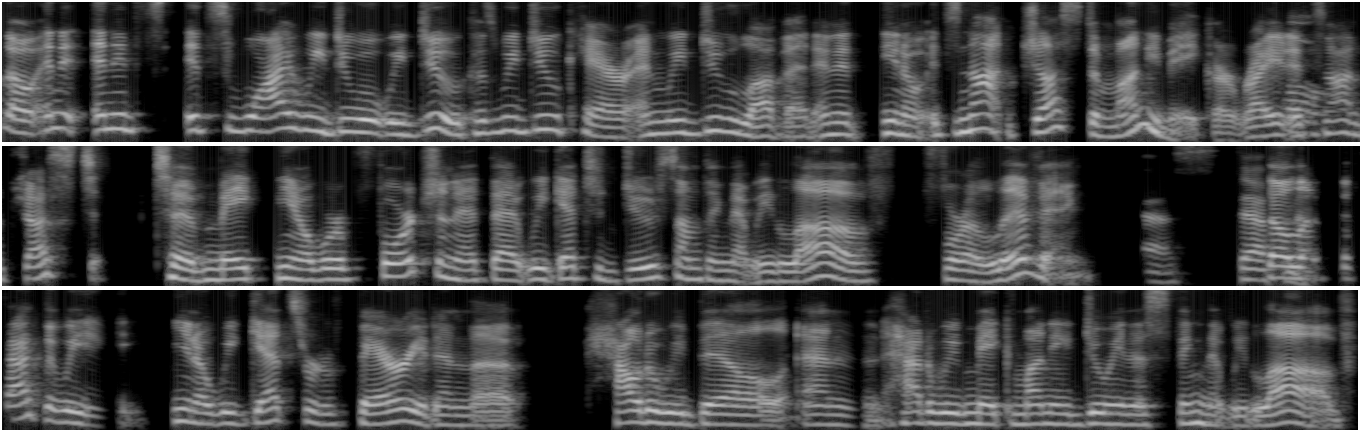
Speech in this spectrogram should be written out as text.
though, and it, and it's it's why we do what we do because we do care and we do love it, and it you know it's not just a moneymaker, right? Oh. It's not just to make you know we're fortunate that we get to do something that we love for a living. Yes, definitely. So the fact that we you know we get sort of buried in the how do we bill and how do we make money doing this thing that we love?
